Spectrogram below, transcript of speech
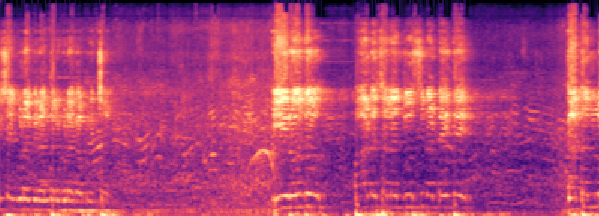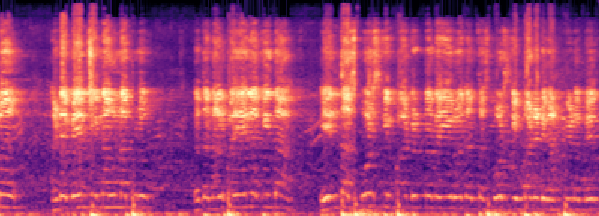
విషయం కూడా మీరందరూ కూడా గమనించాలి. ఈ రోజు పాఠశాలను చూస్తున్నట్టయితే గతంలో అంటే మేము చిన్న ఉన్నప్పుడు గత నలభై ఏళ్ళ కింద ఎంత స్పోర్ట్స్కి ఇంపార్టెంట్ ఉన్నదో ఈ రోజు అంత స్పోర్ట్స్కి ఇంపార్టెంట్ కనిపించడం లేదు.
